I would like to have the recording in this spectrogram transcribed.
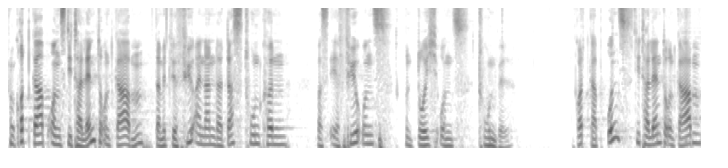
Gott gab uns die Talente und Gaben, damit wir füreinander das tun können, was er für uns und durch uns tun will. Gott gab uns die Talente und Gaben,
